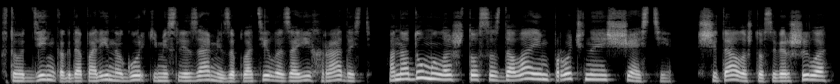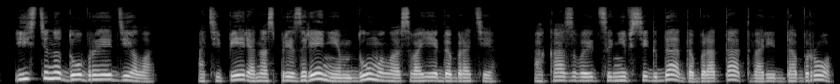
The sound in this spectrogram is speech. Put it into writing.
В тот день, когда Полина горькими слезами заплатила за их радость, она думала, что создала им прочное счастье, считала, что совершила истинно доброе дело. А теперь она с презрением думала о своей доброте. Оказывается, не всегда доброта творит добро.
